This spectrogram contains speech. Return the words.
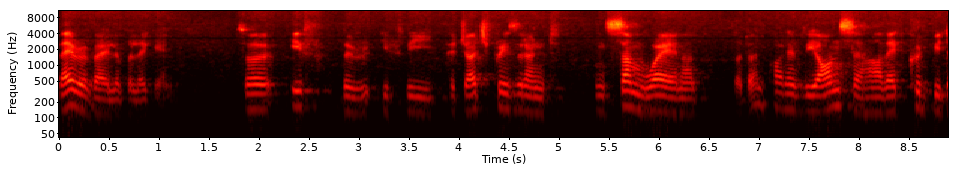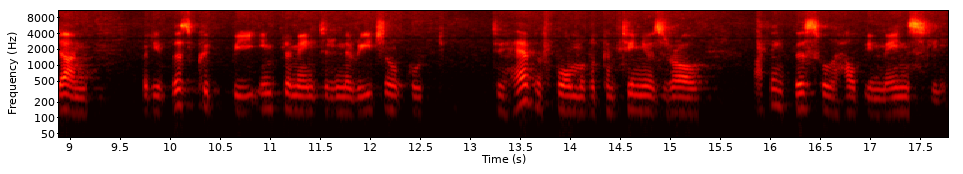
they're available again. So if the, if the judge president in some way, and I, I don't quite have the answer how that could be done, but if this could be implemented in the regional court to have a form of a continuous roll, I think this will help immensely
